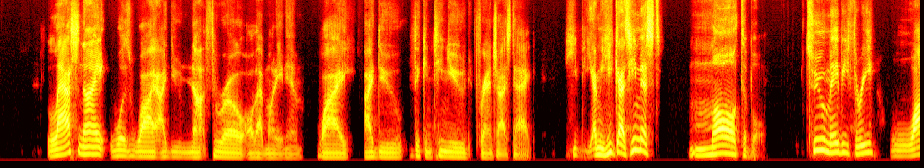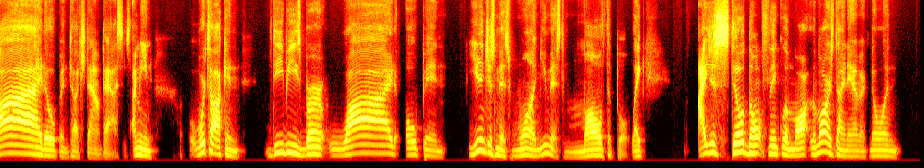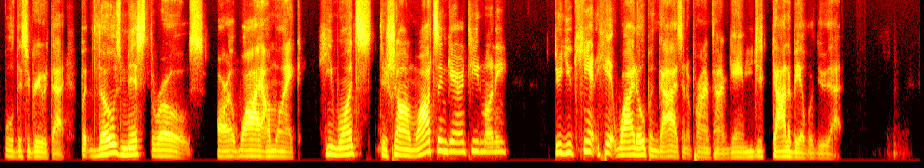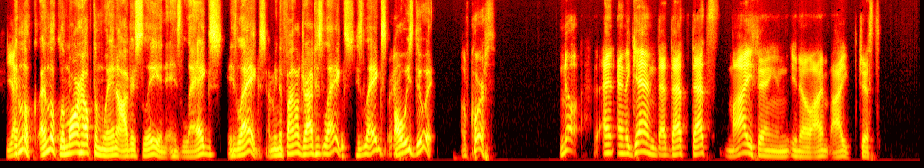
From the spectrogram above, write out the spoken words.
Last night was why I do not throw all that money at him. Why I do the continued franchise tag. He, I mean, he guys, he missed multiple, two, maybe three wide open touchdown passes. I mean, we're talking DB's burnt wide open. You didn't just miss one, you missed multiple. Like, I just still don't think Lamar Lamar's dynamic. No one will disagree with that. But those missed throws are why I'm like, he wants Deshaun Watson guaranteed money. Dude, you can't hit wide open guys in a primetime game. You just got to be able to do that. Yeah. And look, and look, Lamar helped him win, obviously, and his legs, his legs. I mean, the final drive, his legs, his legs always do it. Of course. No, and and again, that that that's my thing. You know, I'm I just,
